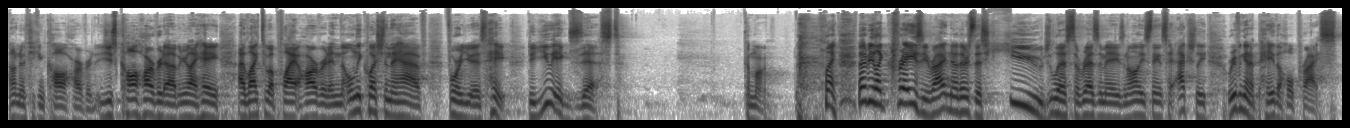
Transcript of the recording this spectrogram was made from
I don't know if you can call Harvard. You just call Harvard up and you're like, hey, I'd like to apply at Harvard. And the only question they have for you is, hey, do you exist? Come on. like, that'd be like crazy, right? No, there's this huge list of resumes and all these things. Say, actually, we're even going to pay the whole price.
